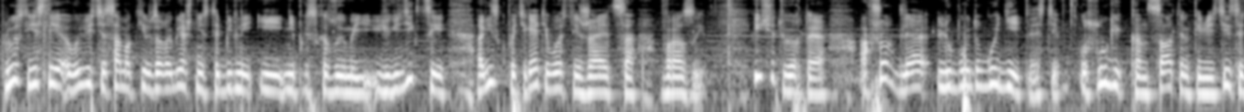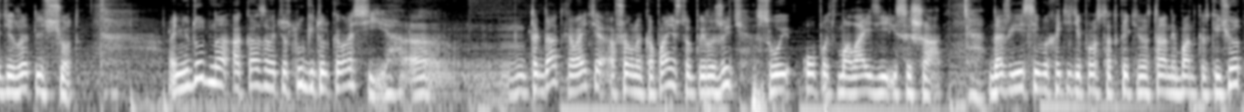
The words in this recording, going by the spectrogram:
Плюс, если вывести сам актив за рубеж нестабильной и непредсказуемой юрисдикции, риск потерять его снижается в разы. И четвертое. Офшор для любой другой деятельности. Услуги, консалтинг, инвестиции, держатель счет. Неудобно оказывать услуги только в России. Э, тогда открывайте офшорную компанию, чтобы приложить свой опыт в Малайзии и США. Даже если вы хотите просто открыть иностранный банковский счет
